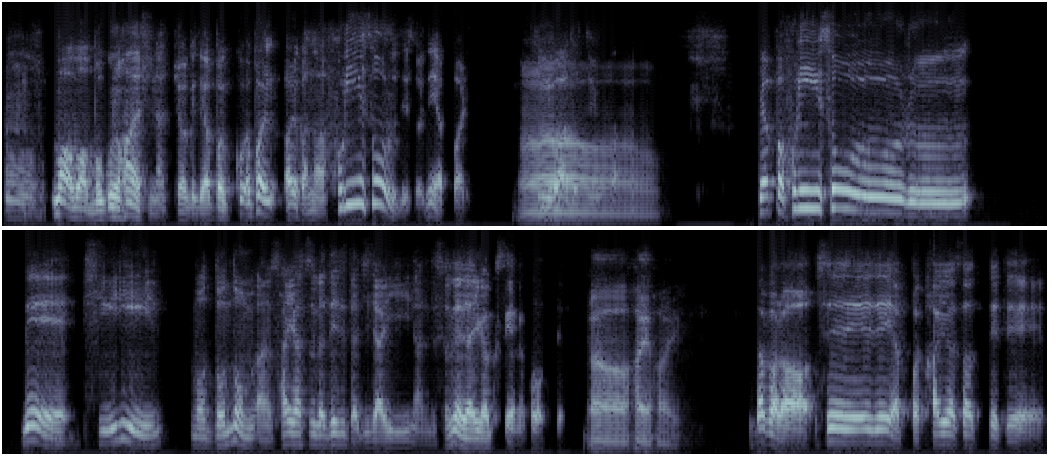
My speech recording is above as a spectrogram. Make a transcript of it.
ううん。うん。ん、まあまあ僕の話になっちゃうけど、やっぱり、こやっぱりあれかな、フリーソウルですよね、やっぱり。キーワードというか。やっぱフリーソウルうん。で CD もどんどんあの再発が出てた時代なんですよね、大学生の頃って。ああ、はいはい。だから、それでやっぱ買い漁ってて、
